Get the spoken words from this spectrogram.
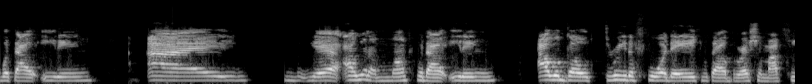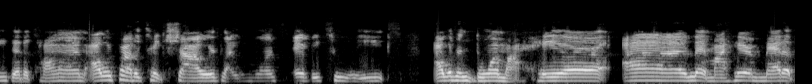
without eating. I, yeah, I went a month without eating. I would go three to four days without brushing my teeth at a time. I would probably take showers like once every two weeks. I wasn't doing my hair. I let my hair mat up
